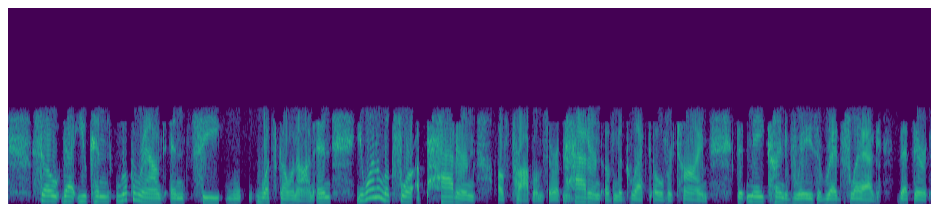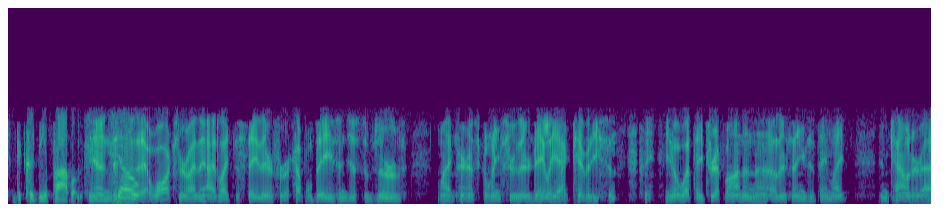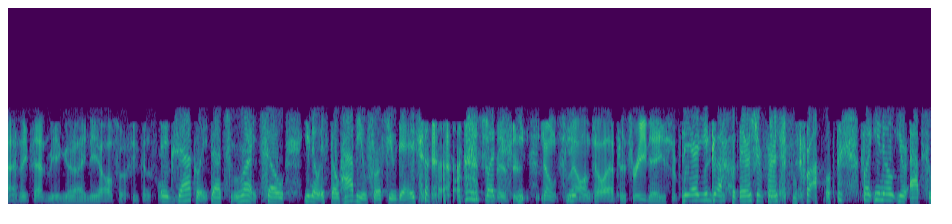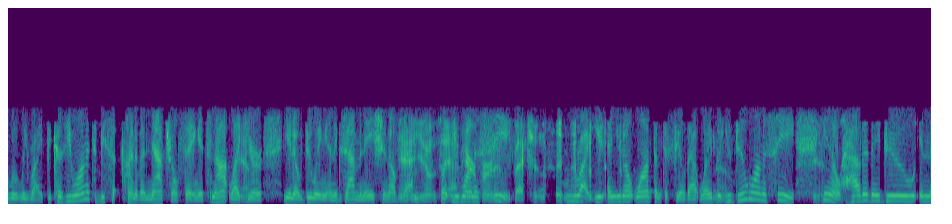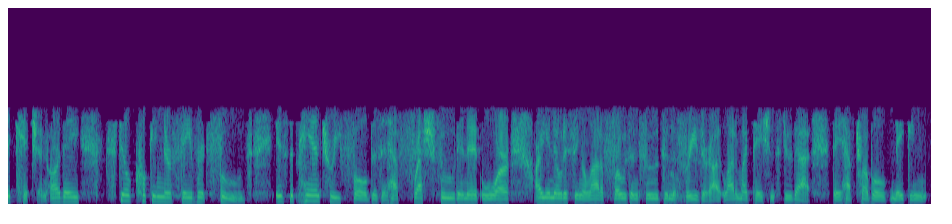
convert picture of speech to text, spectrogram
so that you can look around and see w- what's going on. And you want to look for a pattern of problems or a pattern of neglect over time that may kind of raise a red flag that there there could be a problem. Yeah, and so, that walkthrough. I think I'd like to stay there for a couple days and just observe my parents going through their daily activities and you know what they trip on and uh, other things that they might encounter. I think that'd be a good idea also if you can afford Exactly. It. Exactly. That's right. So, you know, if they'll have you for a few days. but you, don't smell you, until after 3 days. Supposedly. There you go. There's your first problem. But you know, you're absolutely right because you want it to be kind of a natural thing. It's not like yeah. you're, you know, doing an examination of yeah, them, you don't but say, you want to see inspection. right, you, and you don't want them to feel that way, but no. you do want to see, yeah. you know, how do they do in the kitchen? Are they still cooking their favorite foods? Is the pantry full? Does it have fresh food in it, or are you noticing a lot of frozen foods in the freezer? A lot of my patients do that. They have trouble making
